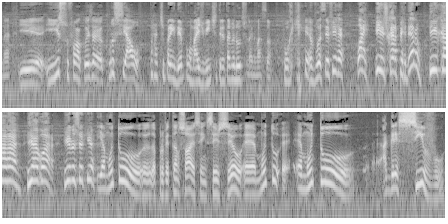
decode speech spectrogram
né? E, e isso foi uma coisa crucial para te prender por mais 20, 30 minutos na animação. Porque você fica, uai, e os caras perderam? Ih, caralho, e agora? E não sei o quê. E é muito, eh, aproveitando só esse ensejo seu, é muito, é, é muito agressivo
